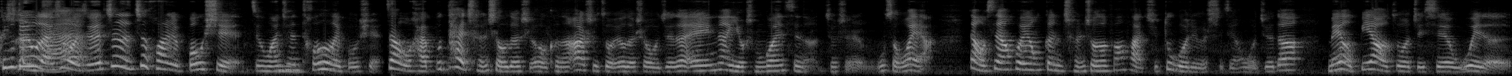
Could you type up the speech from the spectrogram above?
可是对于我来说，我觉得这这话就 bullshit，就完全 totally bullshit。在我还不太成熟的时候，可能二十左右的时候，我觉得，哎，那有什么关系呢？就是无所谓啊。但我现在会用更成熟的方法去度过这个时间。我觉得没有必要做这些无谓的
